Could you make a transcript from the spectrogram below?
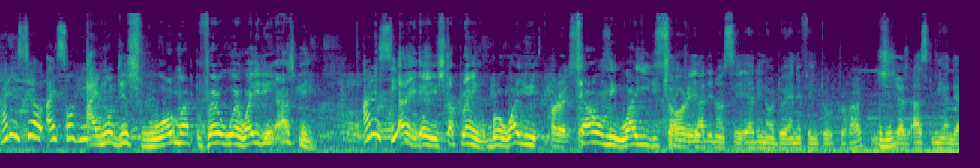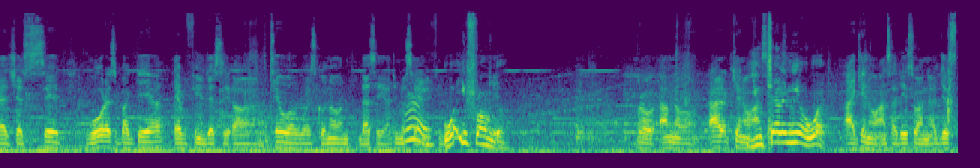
I didn't see. I saw him. I know this Walmart very well. Why you didn't ask me? I didn't see Hey, you. hey, stop playing, bro. Why you Alright, so- tell me why you Sorry, to I did not say. I did not do anything to, to her. She just asked me, and I just said, "Water's back there." Everything. Just uh, tell her what's going on. That's it. I did not say Right. anything. Where you from though? Bro, I'm not. I cannot. You answer telling this me or what? I cannot answer this one. I just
